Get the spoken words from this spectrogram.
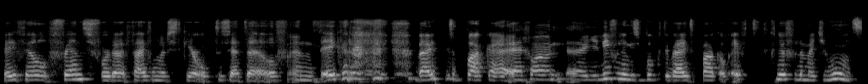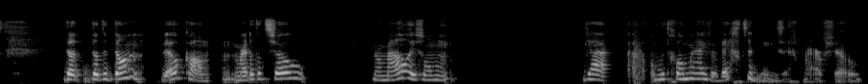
weet ik veel, Friends voor de 500ste keer op te zetten of een deken erbij te pakken en gewoon uh, je lievelingsboek erbij te pakken of even te knuffelen met je hond. Dat, dat het dan wel kan, maar dat het zo normaal is om ja, om het gewoon maar even weg te doen, zeg maar, of zo.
